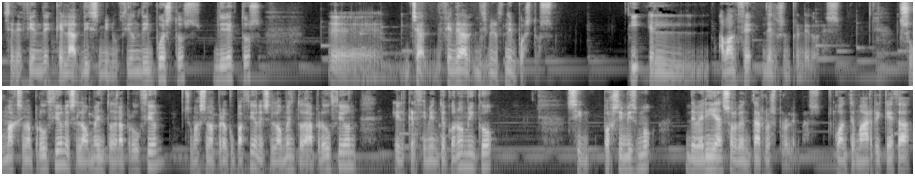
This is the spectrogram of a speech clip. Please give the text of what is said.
se defiende que la disminución de impuestos directos, eh, defiende la disminución de impuestos y el avance de los emprendedores. Su máxima producción es el aumento de la producción, su máxima preocupación es el aumento de la producción, el crecimiento económico, sin, por sí mismo debería solventar los problemas. Cuanto más riqueza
